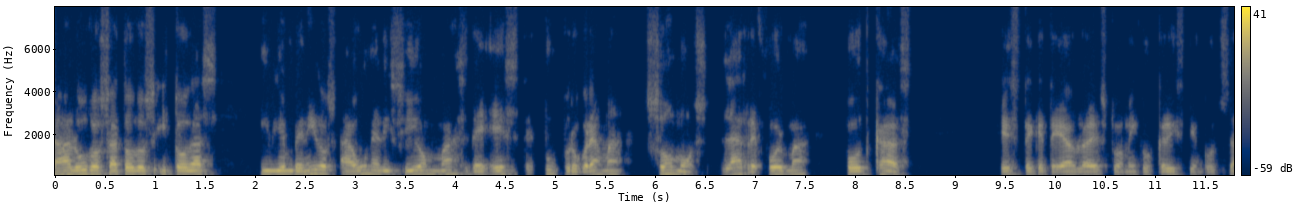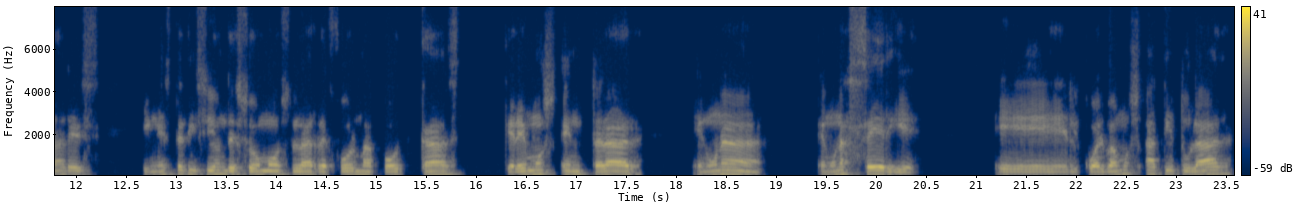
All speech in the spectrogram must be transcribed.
Saludos a todos y todas y bienvenidos a una edición más de este, tu programa Somos la Reforma Podcast. Este que te habla es tu amigo Cristian González y en esta edición de Somos la Reforma Podcast queremos entrar en una, en una serie eh, el cual vamos a titular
